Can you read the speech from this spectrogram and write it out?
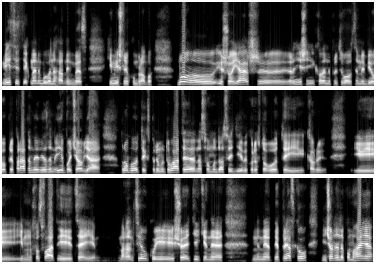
місяць, як в мене був виноградник без хімічних обробок. Ну і що? Я ж е, раніше ніколи не працював цими біопрепаратами різними, і почав я пробувати експериментувати на своєму досвіді, використовувати і, і, і монофосфат, і цей. Марганцівку, і що я тільки не, не, не, не прискав, нічого не допомагає,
